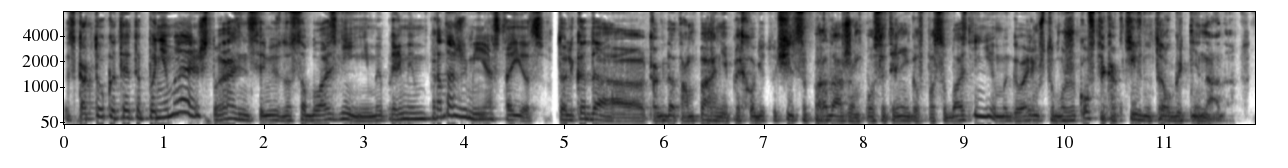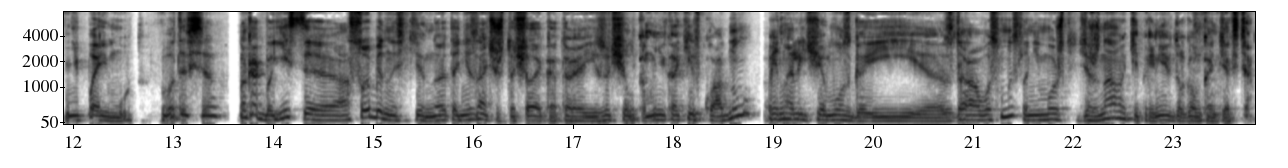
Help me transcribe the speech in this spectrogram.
есть, как только ты это понимаешь, то разница между соблазнением и прямыми продажами не остается. Только да, когда там парни приходят учиться продажам после тренингов по соблазнению, мы говорим, что мужиков так активно трогать не надо. Не поймут. Вот и все. Ну, как бы есть э, особенности, но это не значит, что человек, который изучил коммуникативку одну, при наличии мозга и здравого смысла, не может эти же навыки применить в другом контексте.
